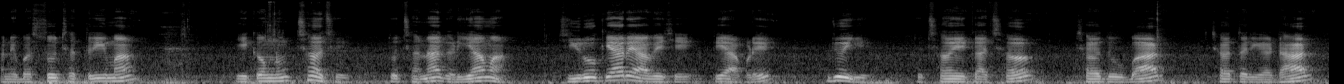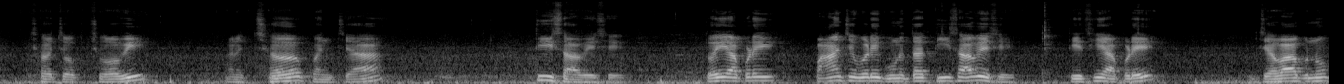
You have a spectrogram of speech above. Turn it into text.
અને બસો છત્રીસમાં એકમનો છ છે. તો છના ઘડિયામાં જીરો ક્યારે આવે છે તે આપણે જોઈએ. તો છ એકા છ છ દુ બાર, છ તરી અઢાર, છ ચોક ચોવીસ અને છ પંચા ત્રીસ આવે છે. તો એ આપણે પાંચ વડે ગુણતા ત્રીસ આવે છે. તેથી આપણે જવાબનો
